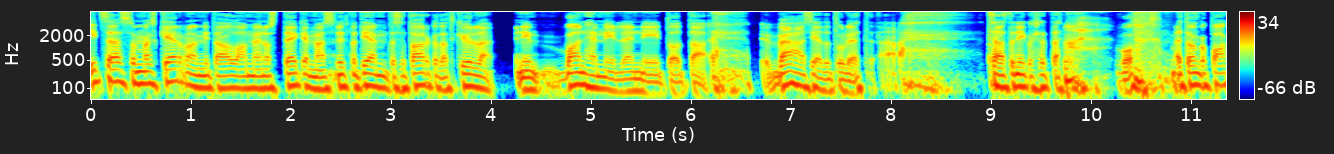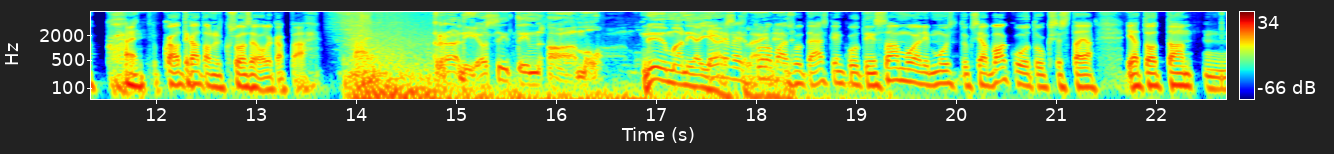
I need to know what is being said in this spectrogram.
itse asiassa mä kerroin, mitä ollaan menossa tekemässä. Nyt mä tiedän, mitä sä tarkoitat kyllä niin vanhemmille, niin tota, vähän sieltä tuli, että äh, sellaista niinku se, että, vo- että onko pakko. Et, kato, kato nyt, kun sulla on se olkapää. Radio Cityn aamu. Nyyman ja Jääskeläinen. tulevaisuuteen. Äsken kuultiin Samuelin muistutuksia vakuutuksesta ja, ja tota, äh,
